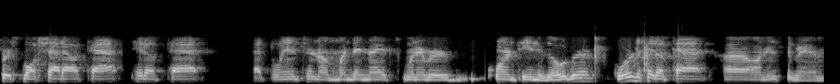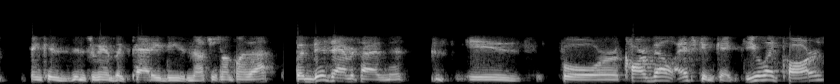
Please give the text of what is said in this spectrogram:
First of all, shout out Pat. Hit up Pat at the Lantern on Monday nights whenever quarantine is over, or just hit up Pat uh, on Instagram. I think his Instagram's like Patty D's Nuts or something like that. But this advertisement is for Carvel ice cream cake. Do you like cars?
